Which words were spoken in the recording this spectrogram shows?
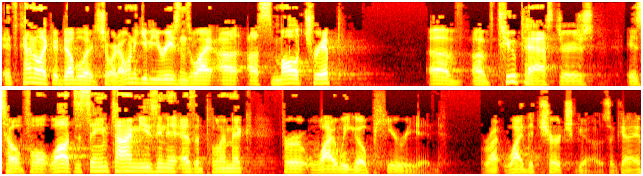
it's kind of like a double edged sword. I want to give you reasons why a, a small trip of, of two pastors is helpful, while at the same time using it as a polemic for why we go, period. Right? Why the church goes, okay?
